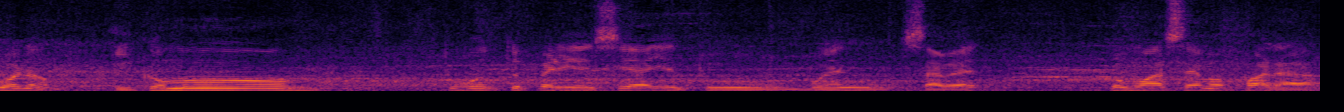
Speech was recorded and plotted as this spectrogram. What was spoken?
Bueno, ¿y cómo tú en tu experiencia y en tu buen saber, cómo hacemos para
